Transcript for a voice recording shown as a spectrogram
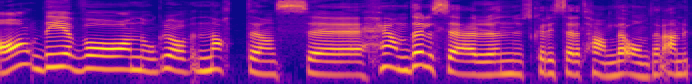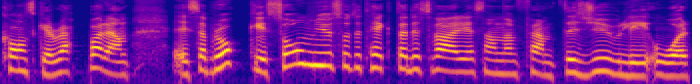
Ja, det var några av nattens eh, händelser. Nu ska det istället handla om den amerikanska rapparen ASAP Rocky som ju suttit häktad i Sverige sedan den 5 juli i år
